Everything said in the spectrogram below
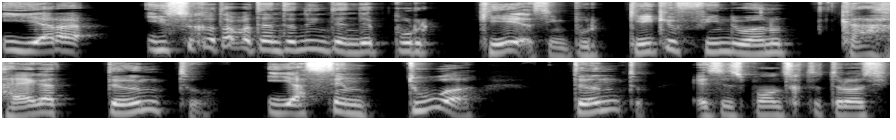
E era isso que eu tava tentando entender por quê, assim, por que, que o fim do ano carrega tanto e acentua tanto esses pontos que tu trouxe.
